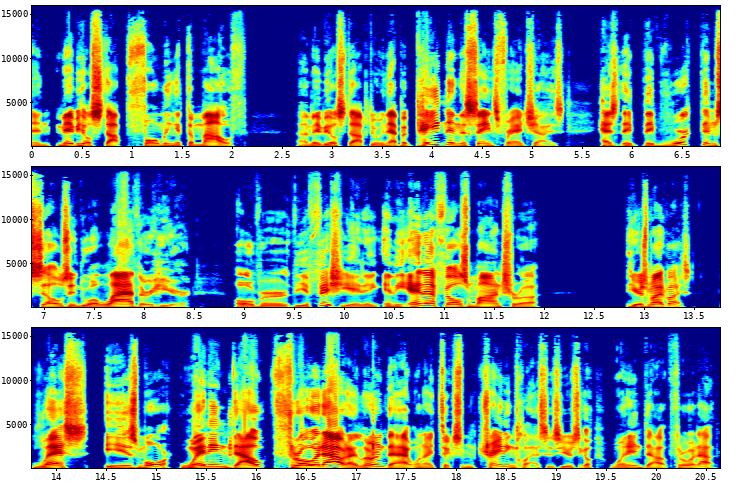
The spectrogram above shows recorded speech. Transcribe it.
And maybe he'll stop foaming at the mouth. Uh, maybe he'll stop doing that. But Payton and the Saints franchise has they, they've worked themselves into a lather here over the officiating. And the NFL's mantra here's my advice less is more. When in doubt, throw it out. I learned that when I took some training classes years ago. When in doubt, throw it out.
